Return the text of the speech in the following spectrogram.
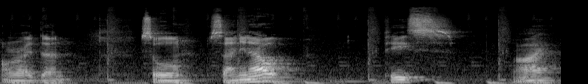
all right then. So signing out. Peace. Bye.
